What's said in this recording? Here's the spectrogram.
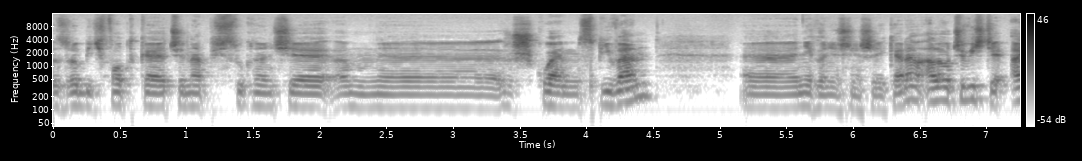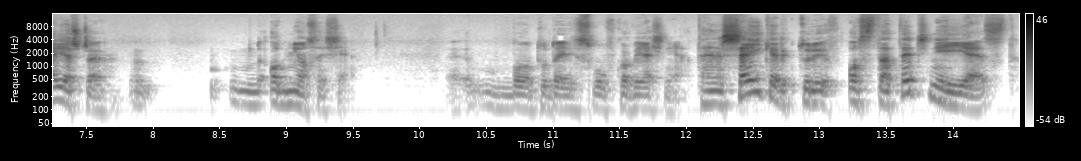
zrobić fotkę, czy napis stuknąć się e, szkłem z piwem, e, niekoniecznie shakerem, ale oczywiście, a jeszcze odniosę się, e, bo tutaj słówko wyjaśnienia. Ten shaker, który ostatecznie jest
